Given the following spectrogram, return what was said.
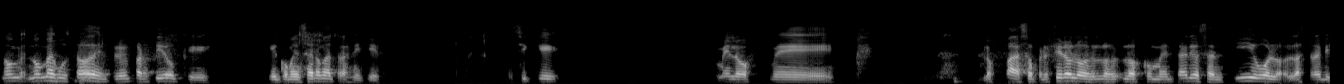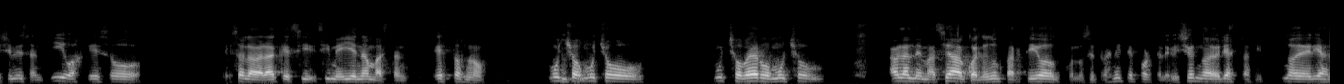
No, no, me ha gustado desde el primer partido que, que comenzaron a transmitir. Así que me los, me, los paso. Prefiero los, los, comentarios antiguos, las transmisiones antiguas, que eso, eso la verdad que sí, sí me llenan bastante. Estos no. Mucho, mucho, mucho verbo, mucho, hablan demasiado cuando en un partido, cuando se transmite por televisión, no deberías transmitir, no deberías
